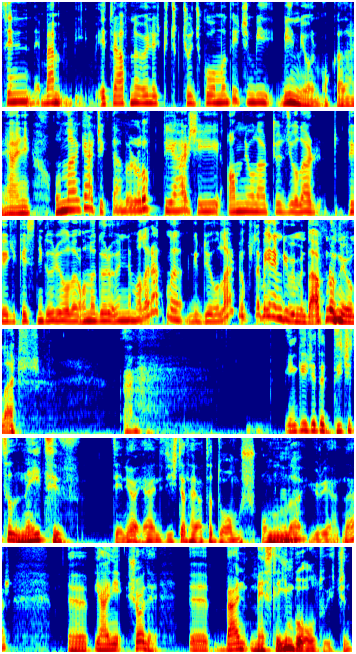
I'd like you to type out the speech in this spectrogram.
senin ben etrafında öyle küçük çocuk olmadığı için bir, bilmiyorum o kadar. Yani onlar gerçekten böyle lop diye her şeyi anlıyorlar, çözüyorlar, tehlikesini görüyorlar, ona göre önlem alarak mı gidiyorlar yoksa benim gibi mi davranıyorlar? İngilizce'de digital native deniyor yani dijital hayata doğmuş onunla hı hı. yürüyenler. Ee, yani şöyle e, ben mesleğim bu olduğu için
